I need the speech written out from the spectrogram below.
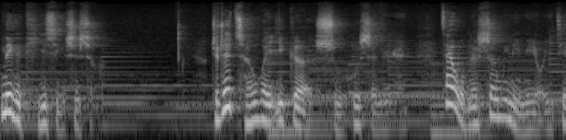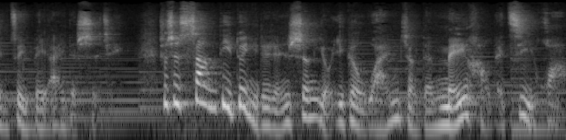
那个提醒是什么？觉得成为一个属乎神的人，在我们的生命里面有一件最悲哀的事情，就是上帝对你的人生有一个完整的、美好的计划。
